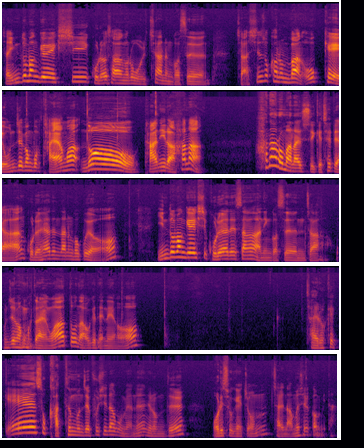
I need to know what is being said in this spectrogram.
자, 임도만 계획 시 고려 사항으로 옳지 않은 것은 자, 신속한 운반 오케이. 운제 방법 다양화 no. 단일화 하나. 하나로만 할 수 있게 최대한 고려해야 된다는 거고요. 인도만 계획 시 고려해야 될 사항은 아닌 것은 자, 운제 방법 다양화 또 나오게 되네요. 자, 이렇게 계속 같은 문제 푸시다 보면은 여러분들 머릿속에 좀 잘 남으실 겁니다.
